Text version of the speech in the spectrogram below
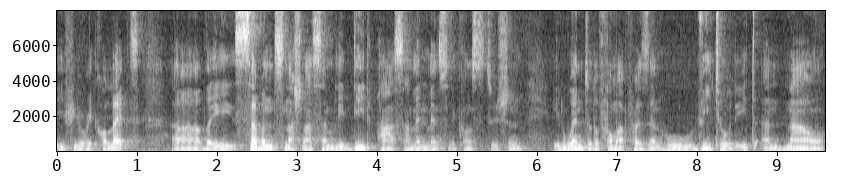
If you recollect, uh, the Seventh National Assembly did pass amendments to the Constitution. It went to the former president who vetoed it, and now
